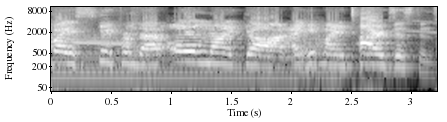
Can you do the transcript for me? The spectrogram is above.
If I escape from that, oh my god, I hate my entire existence.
